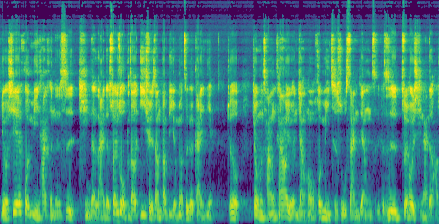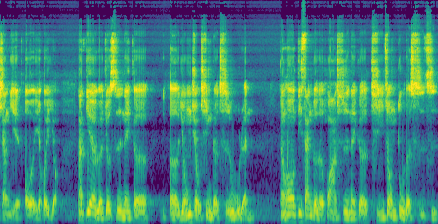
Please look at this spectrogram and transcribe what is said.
有些昏迷它可能是醒得来的，虽然说我不知道医学上到底有没有这个概念，就就我们常常看到有人讲哦昏迷指数三这样子，可是最后醒来的好像也偶尔也会有。那第二个就是那个呃永久性的植物人。然后第三个的话是那个极重度的失智，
